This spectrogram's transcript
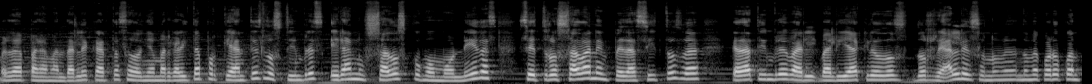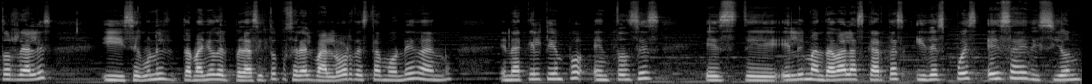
¿verdad? Para mandarle cartas a doña Margarita, porque antes los timbres eran usados como monedas, se trozaban en pedacitos, ¿verdad? Cada timbre valía creo dos, reales o no me, no me acuerdo cuántos reales, y según el tamaño del pedacito, pues era el valor de esta moneda, ¿no? En aquel tiempo, entonces, este, él le mandaba las cartas y después esa edición,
